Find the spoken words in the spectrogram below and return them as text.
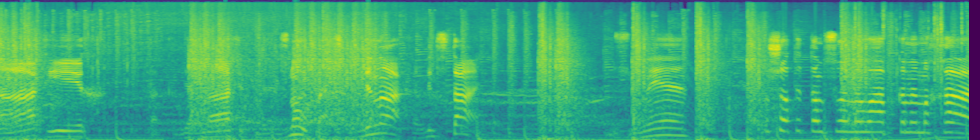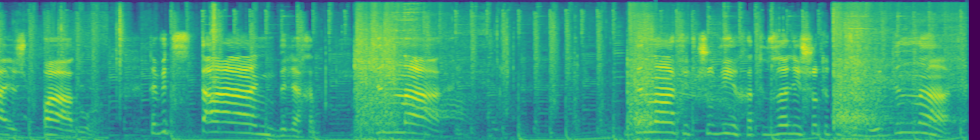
Нафіг. Так, де нафіг. Знову перший. Де нахрен, відстань. Пузуни. Ну що ти там своїми лапками махаєш, падло? Та відстань, бляха. Де нахрен. Іди нафіг, чувіха, ти взагалі що ти тут забув? Іди нафіг.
